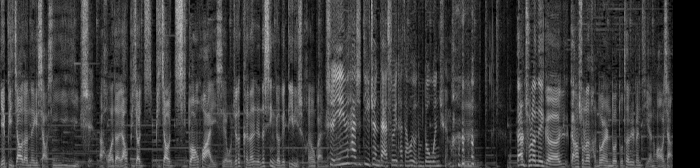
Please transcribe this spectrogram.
也比较的那个小心翼翼，是啊，活的，然后比较比较极端化一些。我觉得可能人的性格跟地理是很有关的。是因为它是地震带，所以它才会有那么多温泉嘛。嗯，当然除了那个刚刚说了很多很多独特日本体验的话，我想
